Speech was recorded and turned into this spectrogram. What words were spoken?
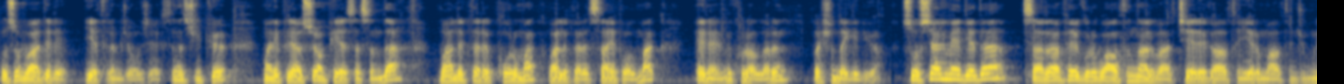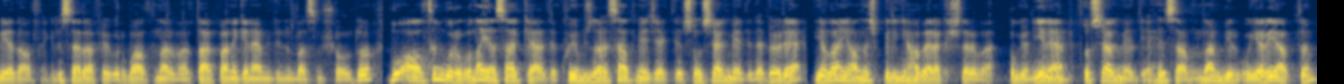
Uzun vadeli yatırımcı olacaksınız. Çünkü manipülasyon piyasasında varlıkları korumak, varlıklara sahip olmak en önemli kuralların başında geliyor. Sosyal medyada Sarrafe grubu altınlar var. Çeyrek altın, yarım altın, Cumhuriyet altın gibi Sarrafe grubu altınlar var. Darphane Genel Müdürlüğü'nün basmış olduğu. Bu altın grubuna yasak geldi. Kuyumcular satmayacak diye sosyal medyada böyle yalan yanlış bilgi haber akışları var. Bugün yine sosyal medya hesabımdan bir uyarı yaptım.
